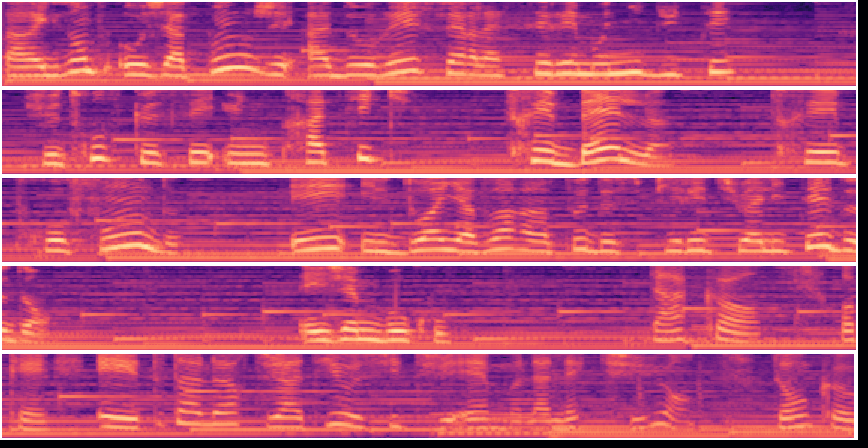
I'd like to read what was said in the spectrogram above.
Par exemple, au Japon, j'ai adoré faire la cérémonie du thé. Je trouve que c'est une pratique très belle, très profonde, et il doit y avoir un peu de spiritualité dedans. Et j'aime beaucoup. D'accord. Ok. Et tout à l'heure, tu as dit aussi que tu aimes la lecture. Donc, euh,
